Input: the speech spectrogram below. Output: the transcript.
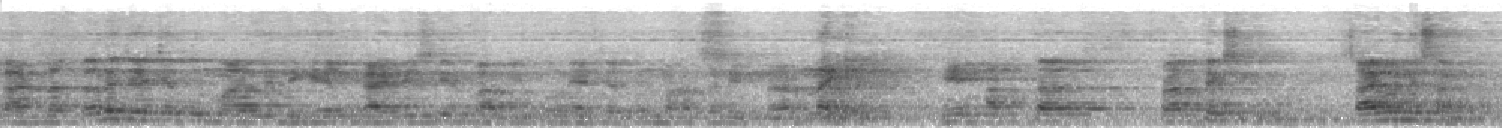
काढला तरच याच्यातून मार्ग निघेल कायदेशीर बाबीतून याच्यातून मार्ग निघणार नाही. हे आत्ता प्रात्यक्षिक साहेबांनी सांगितलं.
